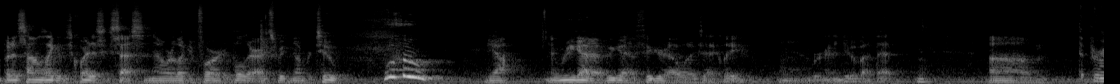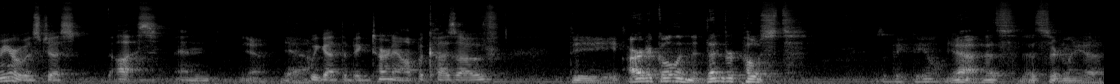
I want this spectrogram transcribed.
But it sounds like it was quite a success, and now we're looking forward to Boulder Arts Week number two. Woohoo! Yeah, and we gotta we gotta figure out what exactly we're gonna do about that. Um, The premiere was just us, and yeah, Yeah. we got the big turnout because of the article in the Denver Post. It was a big deal. Yeah, that's that's certainly a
